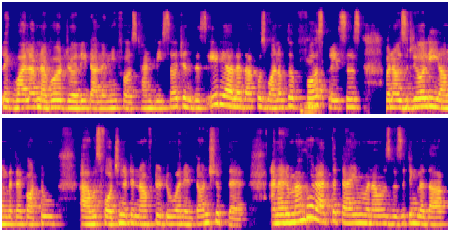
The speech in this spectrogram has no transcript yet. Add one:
like while I've never really done any first-hand research in this area, Ladakh was one of the mm-hmm. first places when I was really young that I got to. I was fortunate enough to do an internship there, and I remember at the time when I was visiting Ladakh,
